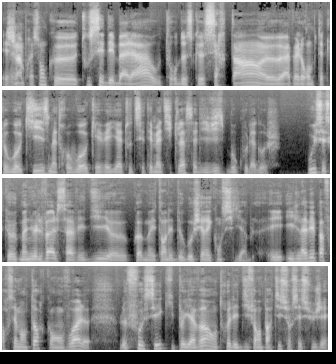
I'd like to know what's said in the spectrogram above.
Et j'ai l'impression que tous ces débats-là, autour de ce que certains euh, appelleront peut-être le wokisme, être woke, éveillé à toutes ces thématiques-là, ça divise beaucoup la gauche. Oui, c'est ce que Manuel Valls avait dit euh, comme étant les deux gauches irréconciliables. Et il n'avait pas forcément tort quand on voit le, fossé qu'il peut y avoir entre les différents partis sur ces sujets.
